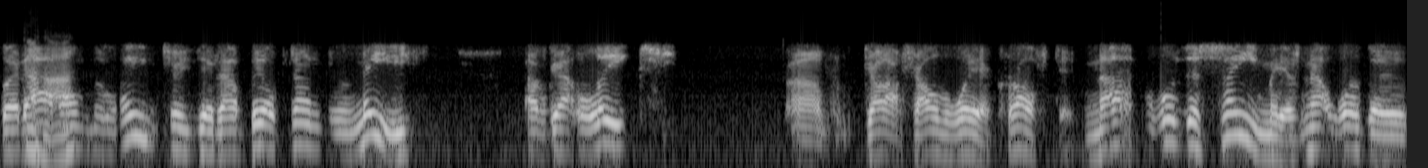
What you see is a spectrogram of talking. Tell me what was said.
but uh-huh. I, on the lean-to that I built underneath, I've got leaks. Um, gosh, all the way across it. Not where the seam is, not where the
